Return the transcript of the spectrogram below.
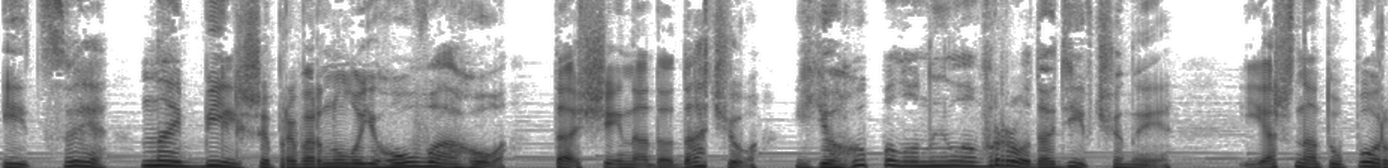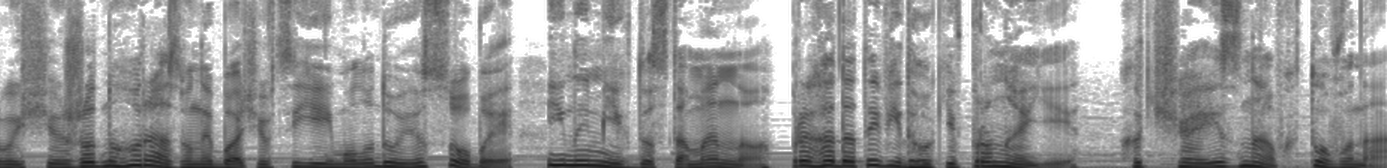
і це найбільше привернуло його увагу, та ще й на додачу його полонила врода дівчини. Я ж на ту пору ще жодного разу не бачив цієї молодої особи і не міг достаменно пригадати відгуків про неї, хоча і знав, хто вона.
